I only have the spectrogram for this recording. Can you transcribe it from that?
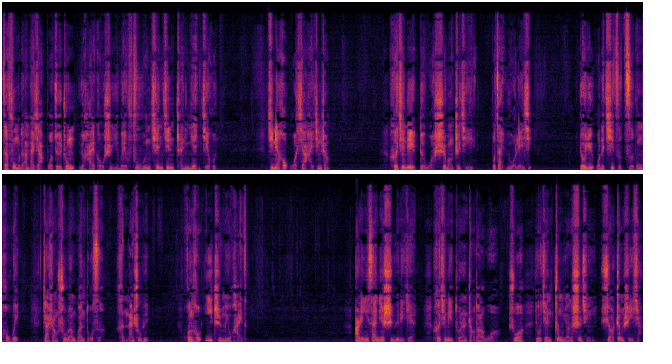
在父母的安排下，我最终与海口市一位富翁千金陈燕结婚。几年后，我下海经商。何千丽对我失望至极，不再与我联系。由于我的妻子子宫后位，加上输卵管堵塞，很难受孕，婚后一直没有孩子。二零一三年十月的一天，何千丽突然找到了我，说有件重要的事情需要证实一下，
